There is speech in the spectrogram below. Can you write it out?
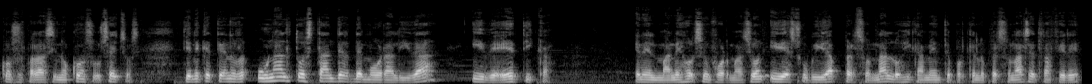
con sus palabras, sino con sus hechos, tiene que tener un alto estándar de moralidad y de ética en el manejo de su información y de su vida personal, lógicamente, porque en lo personal se transfiere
